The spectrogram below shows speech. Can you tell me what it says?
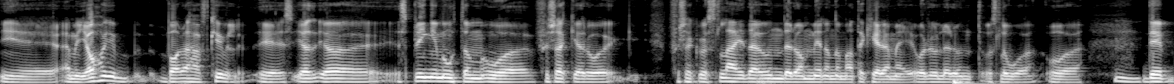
eh, men jag har ju bara haft kul. Eh, jag, jag springer mot dem och försöker, och, försöker att slida under dem medan de attackerar mig och rullar runt och slå. Och Mm. det,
